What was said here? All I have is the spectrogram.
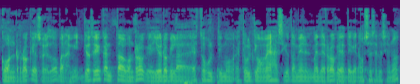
Con Roque, sobre todo, para mí. Yo estoy encantado con Roque. Yo creo que la- estos últimos, este último mes ha sido también el mes de Roque desde que no se lesionó.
